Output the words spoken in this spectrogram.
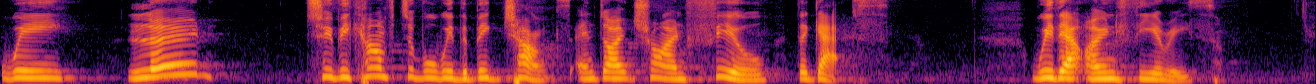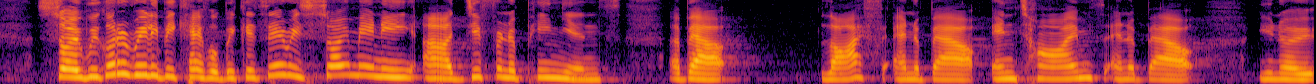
we learn to be comfortable with the big chunks and don't try and fill the gaps with our own theories. So we've got to really be careful because there is so many uh, different opinions about life and about end times and about, you know,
